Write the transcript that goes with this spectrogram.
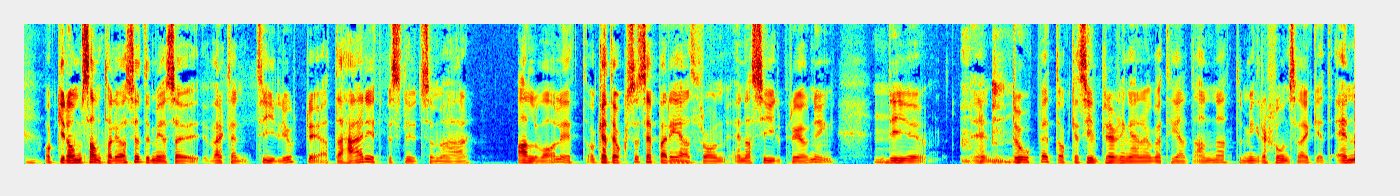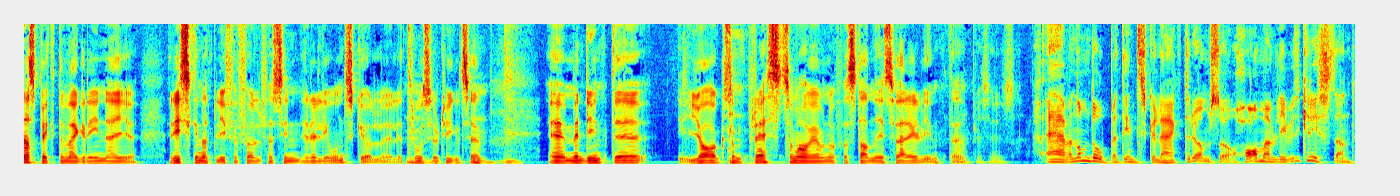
Mm. Och i de samtal jag suttit med så har jag verkligen tydliggjort det, att det här är ett beslut som är allvarligt och att det också är separerat från en asylprövning. Mm. Det är ju dopet och asylprövningen är något helt annat och Migrationsverket, en aspekt de väger in är ju risken att bli förföljd för sin religions skull eller trosövertygelse. Mm, mm. Eh, Men det är inte jag som präst som avgör om de får stanna i Sverige eller inte. Ja. Även om dopet inte skulle ha ägt rum så har man blivit kristen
